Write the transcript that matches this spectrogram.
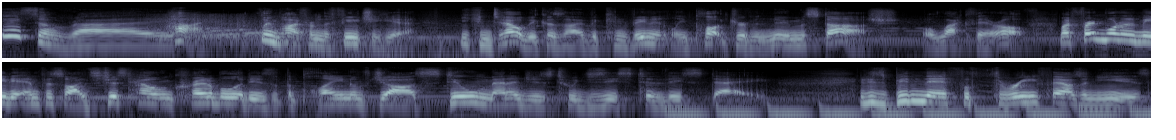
It's alright. Hi, Bloom Pie from the future here. You can tell because I have a conveniently plot-driven new moustache or lack thereof. My friend wanted me to emphasize just how incredible it is that the Plain of Jars still manages to exist to this day. It has been there for 3,000 years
